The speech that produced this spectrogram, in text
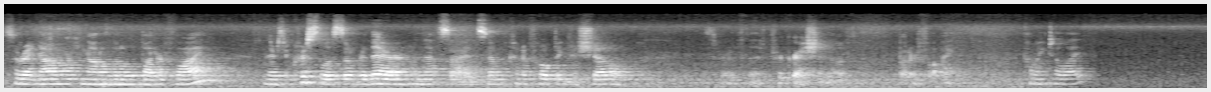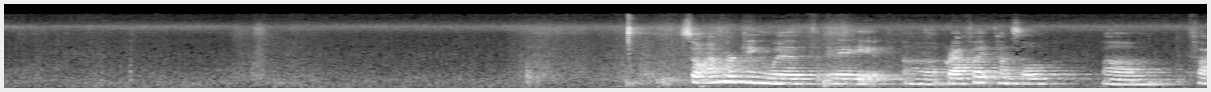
so right now I'm working on a little butterfly, and there's a chrysalis over there on that side, so I'm kind of hoping to show sort of the progression of butterfly coming to life. So I'm working with a uh, graphite pencil, um, 5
